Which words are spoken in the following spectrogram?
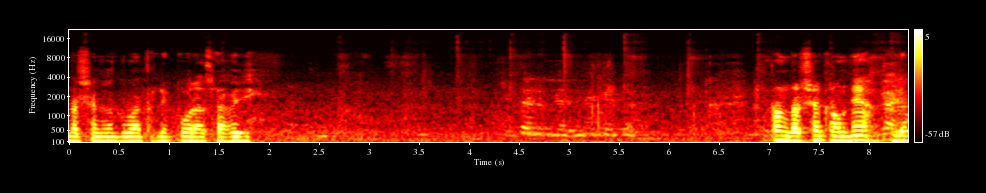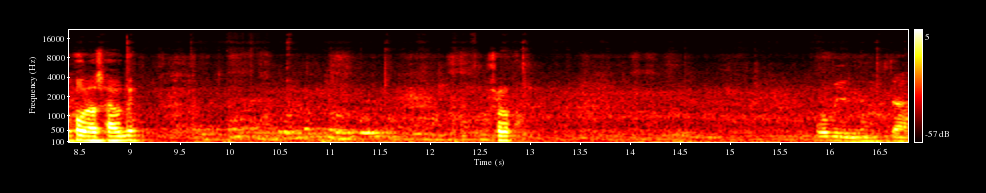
ਦਰਸ਼ਨ ਕਰਨ ਤੋਂ ਬਾਅਦ ਥੱਲੇ ਪੋਰਾ ਸਾਹਿਬ ਜੀ। ਤੁਹਾਨੂੰ ਦਰਸ਼ਨ ਕਰਾਉਂਦੇ ਆ ਜੀ ਪੋਰਾ ਸਾਹਿਬ ਦੇ। ਚਲੋ। ਉਹ ਵੀ ਨੇ ਚਾਹ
